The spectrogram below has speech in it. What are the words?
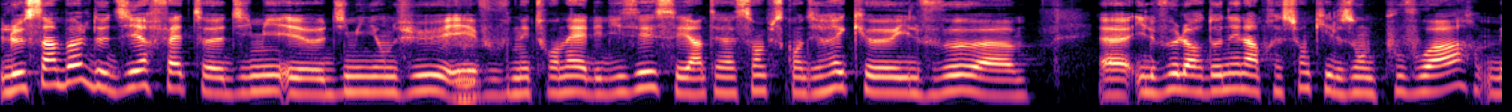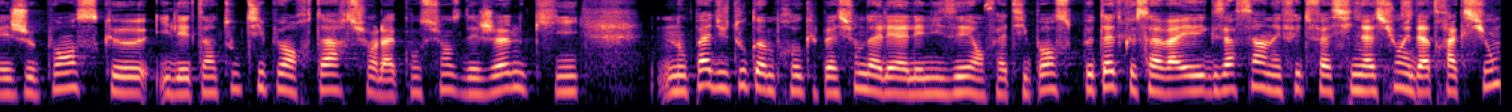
Le symbole de dire faites 10, euh, euh, millions de vues et mmh. vous venez tourner à l'Elysée, c'est intéressant puisqu'on dirait qu'il veut, il veut leur donner l'impression qu'ils ont le pouvoir, mais je pense qu'il est un tout petit peu en retard sur la conscience des jeunes qui n'ont pas du tout comme préoccupation d'aller à l'Elysée. En fait, ils pensent peut-être que ça va exercer un effet de fascination et d'attraction,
